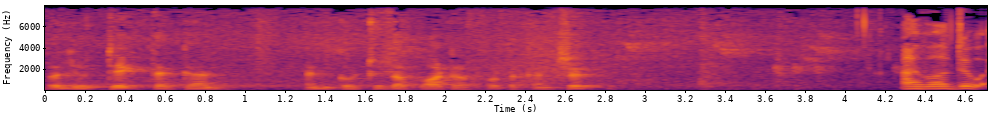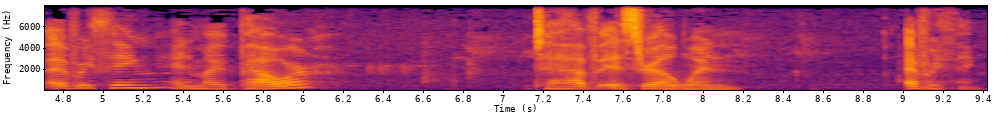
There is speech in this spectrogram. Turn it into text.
will you take the gun and go to the border for the country? I will do everything in my power to have Israel win everything.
